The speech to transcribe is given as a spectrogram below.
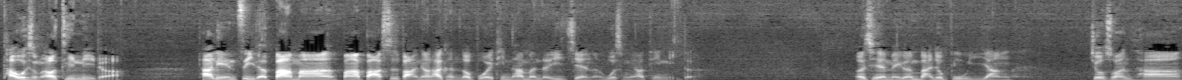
他为什么要听你的啊？他连自己的爸妈帮他把屎把尿，他可能都不会听他们的意见了，为什么要听你的？而且每个人本来就不一样，就算他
